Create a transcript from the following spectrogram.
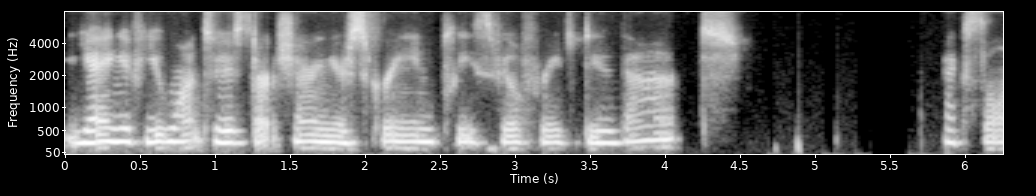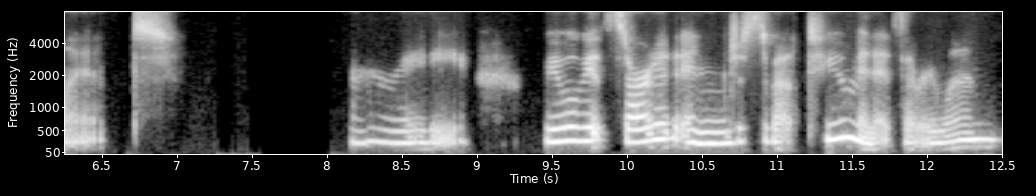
Yang, if you want to start sharing your screen, please feel free to do that. Excellent. All righty. We will get started in just about two minutes, everyone.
